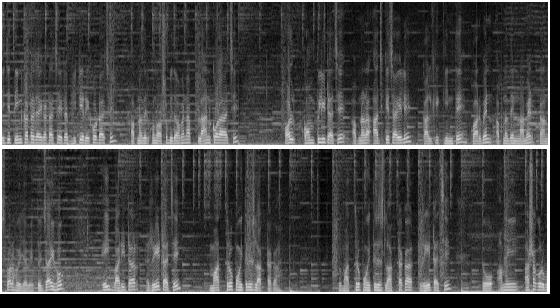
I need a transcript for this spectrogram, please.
এই যে তিন কাটা জায়গাটা আছে, এটা ভিটে রেকর্ড আছে, আপনাদের কোনো অসুবিধা হবে না। প্ল্যান করা আছে অল কমপ্লিট আছে। আপনারা আজকে চাইলে কালকে কিনতে পারবেন, আপনাদের নামের ট্রান্সফার হয়ে যাবে। তো যাই হোক, এই বাড়িটার রেট আছে মাত্র পঁয়ত্রিশ লাখ টাকা। তো মাত্র পঁয়ত্রিশ লাখ টাকা রেট আছে। তো আমি আশা করব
